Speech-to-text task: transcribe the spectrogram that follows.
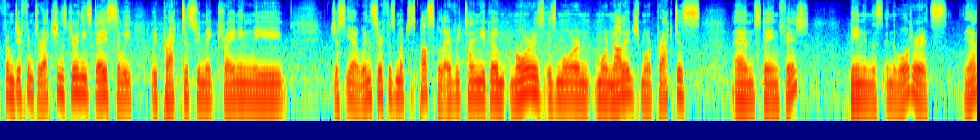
from different directions during these days. So we, we practice, we make training, we just yeah windsurf as much as possible. Every time you go, more is, is more more knowledge, more practice, um, staying fit, being in the in the water. It's yeah,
